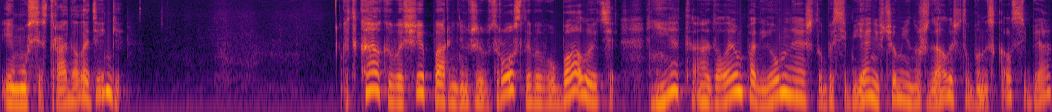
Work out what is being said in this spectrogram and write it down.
и ему сестра дала деньги. Говорит, как вы вообще, парни уже взрослый, вы его балуете? Нет, она дала ему подъемное, чтобы семья ни в чем не нуждалась, чтобы он искал себя.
